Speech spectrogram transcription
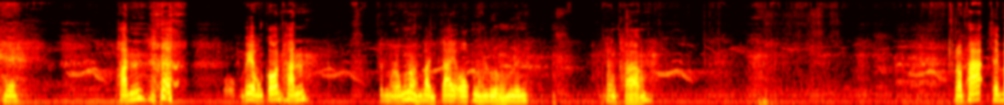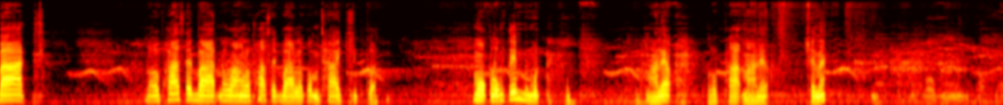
แหมพันออกเบี้ยมังกรพันต้นหลงเนาะบ้านไกลออกเนาะเหลืองมาเลยนะข้างทางเราพระใส่บาตรเราพระใส่บาตรระวังเราพระใส่บาตรเราก็มาถ่ายคลิปก่อนหมอกลงเต็มไปหมด มาแล้ว รถพระมาแล้ว ใช่ไหม ออกมานี่พักใหญ่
